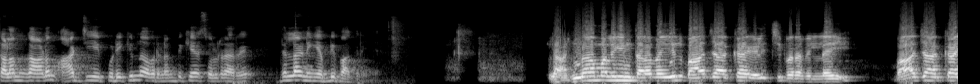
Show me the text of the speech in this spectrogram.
களம் காணும் ஆட்சியை பிடிக்கும்னு அவர் நம்பிக்கையாக சொல்கிறாரு இதெல்லாம் நீங்கள் எப்படி பார்க்குறீங்க? இல்லை அண்ணாமலையின் தலைமையில் பாஜக எழுச்சி பெறவில்லை. பாஜக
